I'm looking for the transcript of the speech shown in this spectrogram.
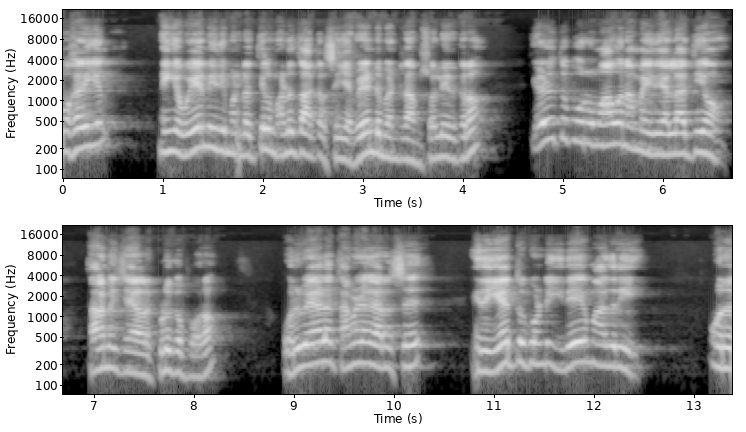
முறையில் நீங்கள் உயர்நீதிமன்றத்தில் மனு தாக்கல் செய்ய வேண்டும் என்று நாம் சொல்லியிருக்கிறோம். எழுத்துப்பூர்வமாகவும் நம்ம இது எல்லாத்தையும் தலைமைச் செயலாளர் கொடுக்க போகிறோம் ஒருவேளை தமிழக அரசு இதை ஏற்றுக்கொண்டு இதே மாதிரி ஒரு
